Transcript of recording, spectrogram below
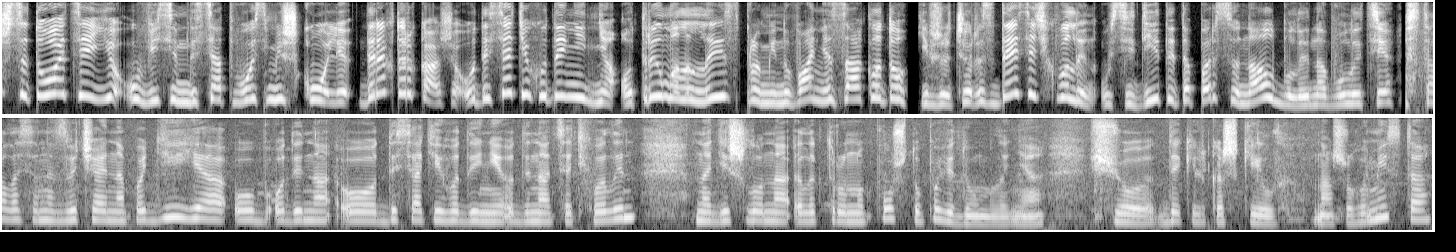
Ж ситуація є у 88-й школі. Директор каже, о 10-й годині дня отримали лист про мінування закладу. І вже через 10 хвилин усі діти та персонал були на вулиці. Сталася надзвичайна подія. Об 11 о 10 годині 11 хвилин надійшло на електронну пошту повідомлення, що декілька шкіл нашого міста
